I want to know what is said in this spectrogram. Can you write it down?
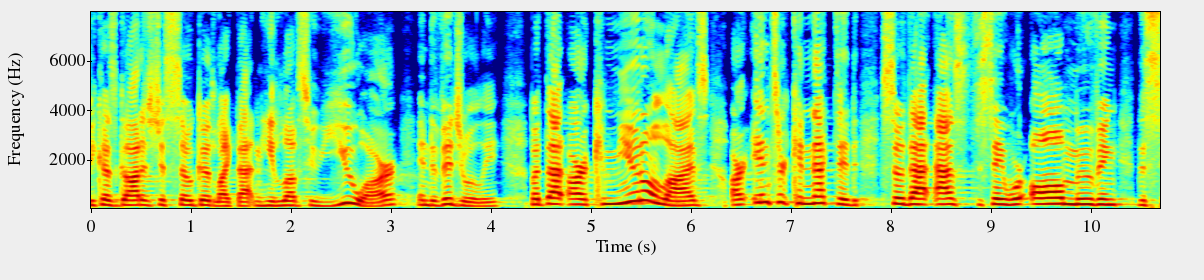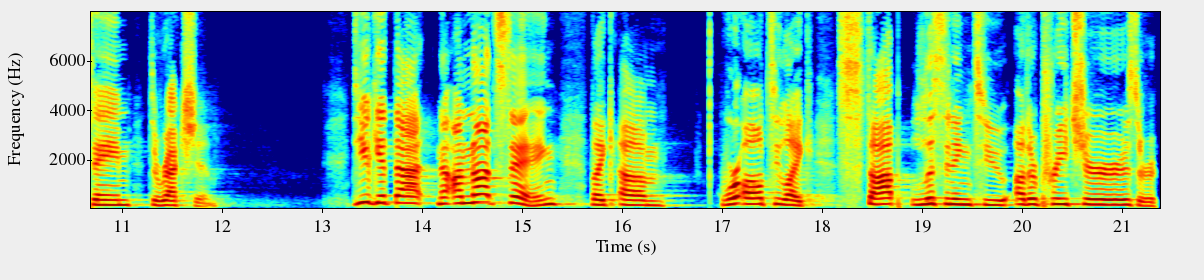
because God is just so good like that and He loves who you are individually, but that our communal lives are interconnected so that, as to say, we're all moving the same direction. Do you get that? Now, I'm not saying like, um, we're all to like stop listening to other preachers or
